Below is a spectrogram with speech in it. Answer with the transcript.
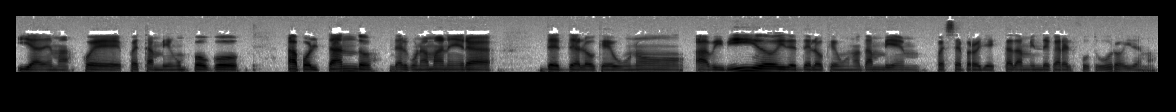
y además pues, pues también un poco aportando de alguna manera desde lo que uno ha vivido y desde lo que uno también pues se proyecta también de cara al futuro y demás.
